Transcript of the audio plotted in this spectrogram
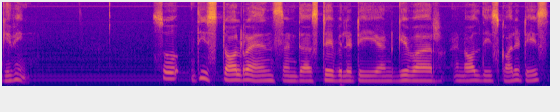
giving. So this tolerance and the stability and giver and all these qualities,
